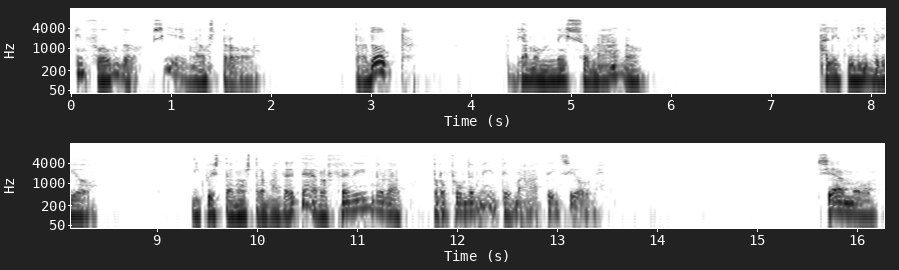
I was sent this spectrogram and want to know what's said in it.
in fondo sì è il nostro prodotto. Abbiamo messo mano all'equilibrio di questa nostra madre terra, ferendola profondamente, ma attenzione, siamo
